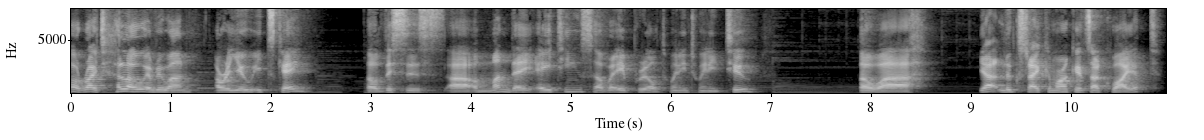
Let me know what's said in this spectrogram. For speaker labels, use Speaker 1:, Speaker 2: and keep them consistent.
Speaker 1: Alright, hello everyone. How are you? It's Kay. So this is uh, on Monday, 18th of April 2022. So uh, yeah, looks like markets are quiet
